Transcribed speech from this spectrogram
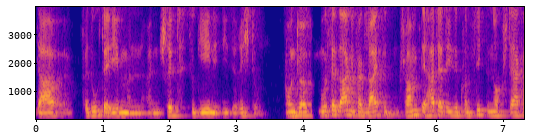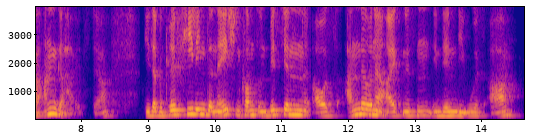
da versucht er eben einen, einen Schritt zu gehen in diese Richtung. Und man muss ja sagen, im Vergleich zu Trump, der hat ja diese Konflikte noch stärker angeheizt. Ja. Dieser Begriff Healing the Nation kommt so ein bisschen aus anderen Ereignissen, in denen die USA,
